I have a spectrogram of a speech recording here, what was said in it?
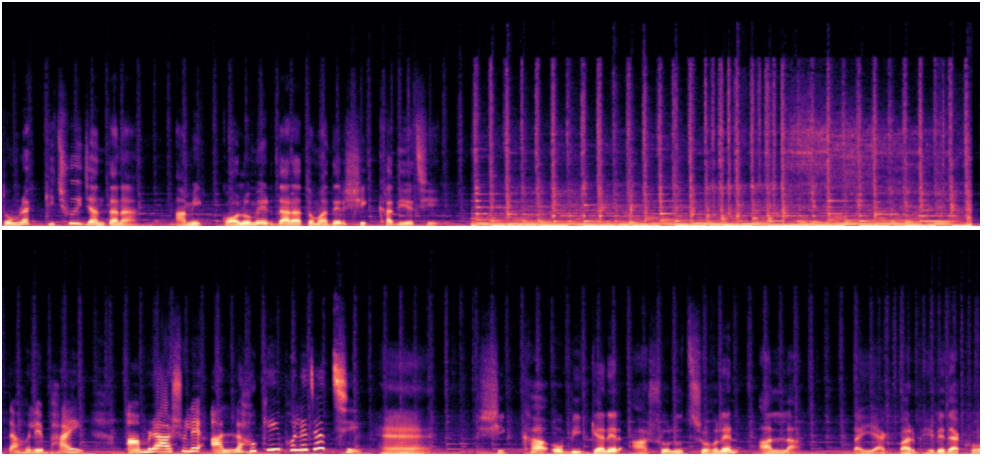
তোমরা কিছুই জানতা না আমি কলমের দ্বারা তোমাদের শিক্ষা দিয়েছি। তাহলে ভাই আমরা আসলে আল্লাহকেই ভুলে যাচ্ছি? হ্যাঁ শিক্ষা ও বিজ্ঞানের আসল উৎস হলেন আল্লাহ। তাই একবার ভেবে দেখো।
